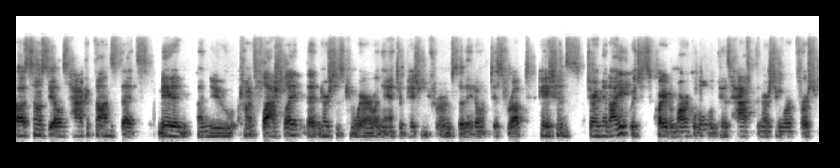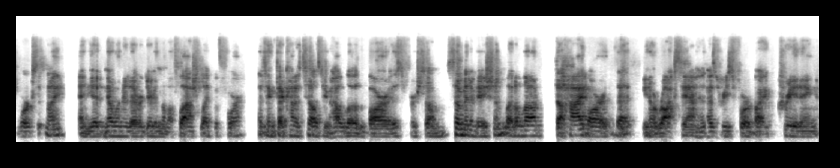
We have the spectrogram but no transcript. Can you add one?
uh, Ciel's hackathons that's made a, a, new kind of flashlight that nurses can wear when they enter patient rooms so they don't disrupt patients during the night, which is quite remarkable because half the nursing workforce works at night and yet no one had ever given them a flashlight before. I think that kind of tells you how low the bar is for some some innovation, let alone the high bar that you know Roxanne has reached for by creating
